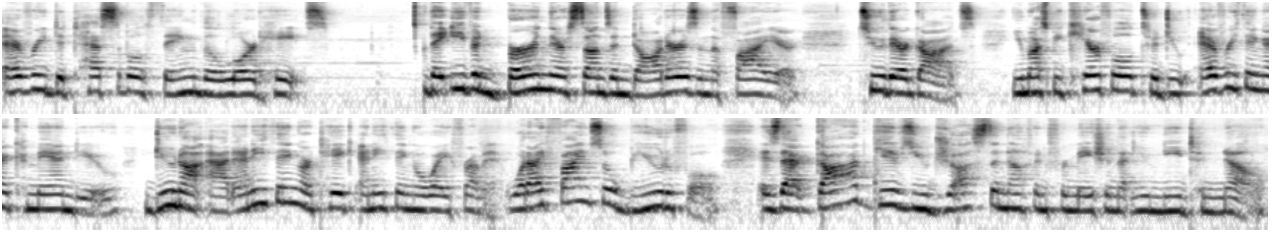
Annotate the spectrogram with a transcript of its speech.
every detestable thing the Lord hates. They even burn their sons and daughters in the fire to their gods. You must be careful to do everything I command you. Do not add anything or take anything away from it. What I find so beautiful is that God gives you just enough information that you need to know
